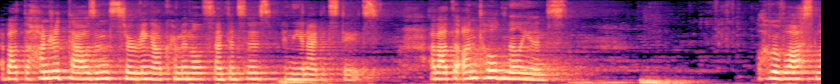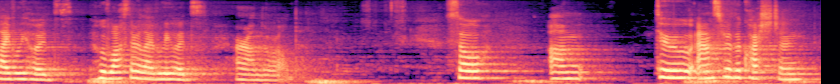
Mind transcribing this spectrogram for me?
about the 100,000 serving out criminal sentences in the United States, about the untold millions who have lost livelihoods, who have lost their livelihoods around the world. So, um, to answer the question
